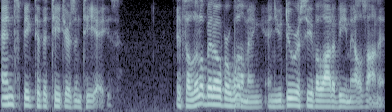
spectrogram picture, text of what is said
and speak to the teachers and TAs. It's a little bit overwhelming and you do receive a lot of emails on it.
